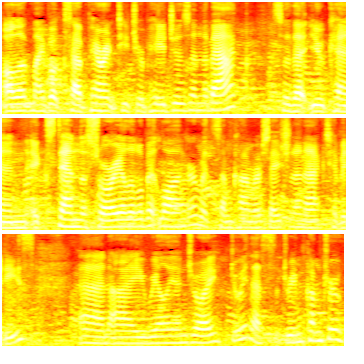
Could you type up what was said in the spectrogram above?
All of my books have parent teacher pages in the back so that you can extend the story a little bit longer with some conversation and activities. And I really enjoy doing this. A dream come true.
